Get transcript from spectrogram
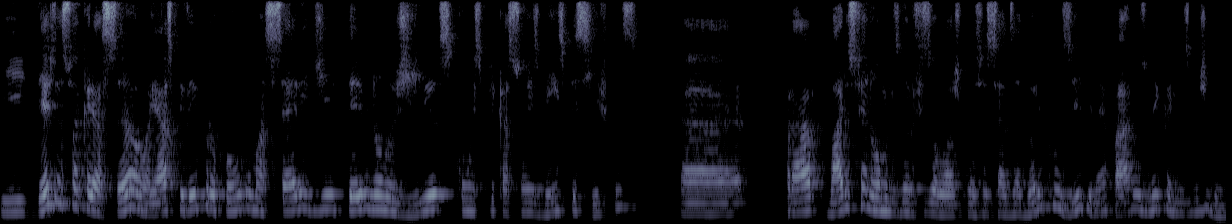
E desde a sua criação, a IASP vem propondo uma série de terminologias com explicações bem específicas uh, para vários fenômenos neurofisiológicos associados à dor, inclusive né, para os mecanismos de dor.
